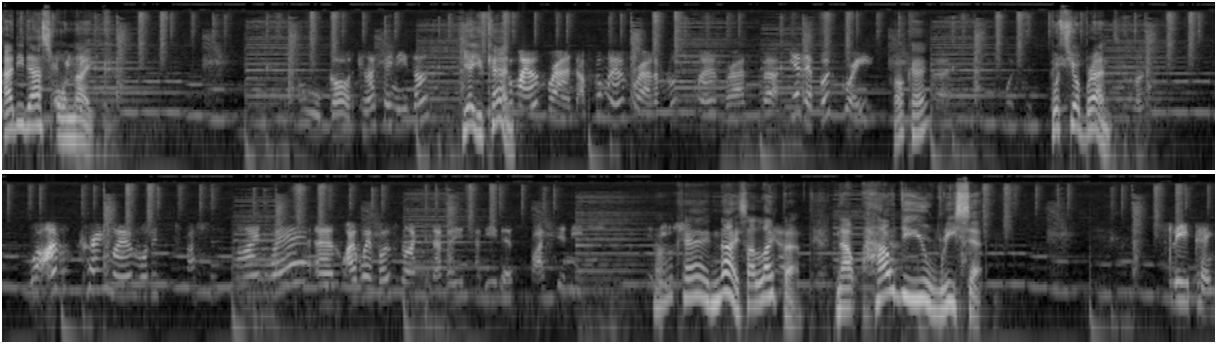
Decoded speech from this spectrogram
Adidas or Nike? Oh God, can I say neither? Yeah, you I've can. got my own brand. I've got my own brand. I'm launching my own brand, but yeah, they're both great. Okay. What's, What's your brand? Well, I'm creating my own modest fashion line wear. Um, I wear both Nike and Adidas, but. I see a niche. Okay, nice. I like Yeah. that. Now, how do you reset? Sleeping.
